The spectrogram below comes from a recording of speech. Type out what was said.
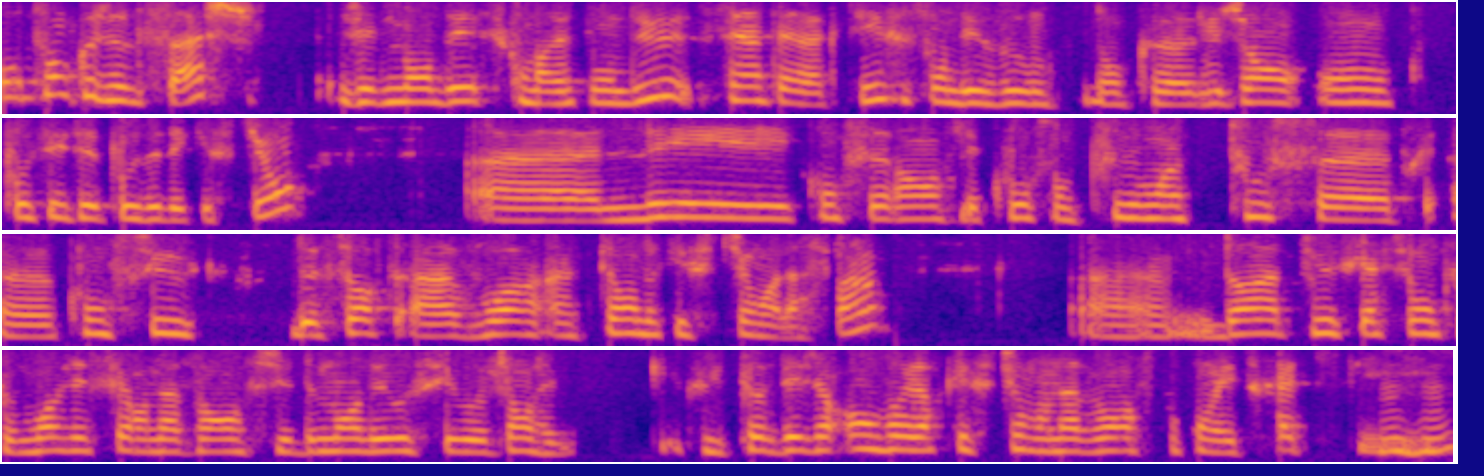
Autant que je le sache, j'ai demandé ce qu'on m'a répondu. C'est interactif. Ce sont des zooms, donc euh, les gens ont possibilité de poser des questions. Les conférences, les cours sont plus ou moins tous conçus de sorte à avoir un temps de questions à la fin. Euh, dans la publication que moi j'ai fait en avance, j'ai demandé aussi aux gens qu'ils peuvent déjà envoyer leurs questions en avance pour qu'on les traite s'ils mm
